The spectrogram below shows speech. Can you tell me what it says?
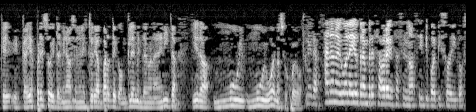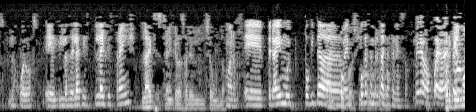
que eh, caías preso y terminabas en una historia aparte con Clement en una nenita y era muy muy bueno ese juego Mira, Ah, no, no, igual hay otra empresa ahora que está haciendo así tipo episódicos, los juegos. Eh, los de Life is, Life is Strange. Life is Strange que ahora salió el segundo Bueno, eh, pero hay muy poquita, Hay poco, hay sí, pocas poco, empresas poco. que hacen eso. mira, bueno, en porque este el momento-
